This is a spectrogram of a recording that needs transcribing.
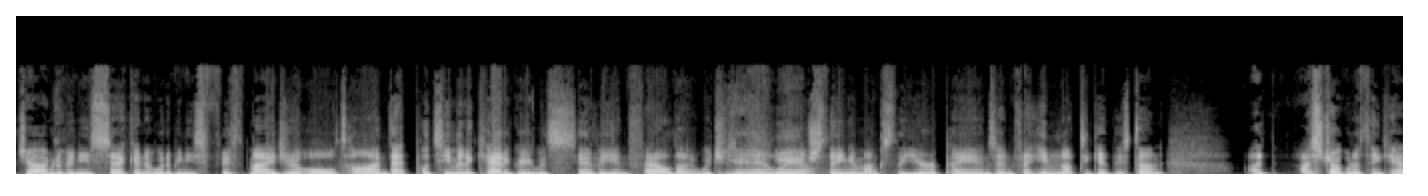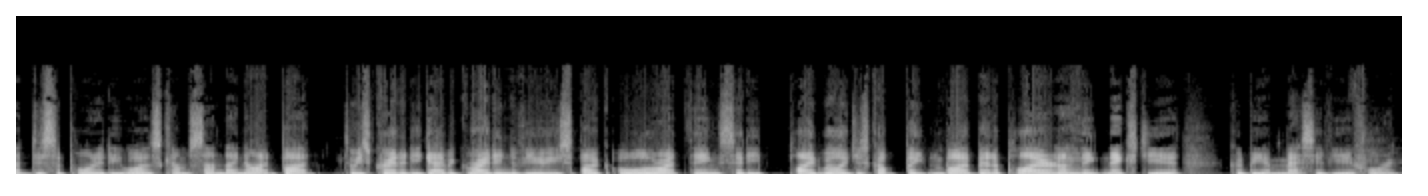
jug. Would have been his second. It would have been his fifth major all time. That puts him in a category with Seve and Faldo, which is Yeah, a wow. huge thing amongst the Europeans. And for him not to get this done, I, I struggle to think how disappointed he was come Sunday night. But to his credit, he gave a great interview. He spoke all the right things, said he played well. He just got beaten by a better player. And I Mm. think next year could be a massive year for him.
